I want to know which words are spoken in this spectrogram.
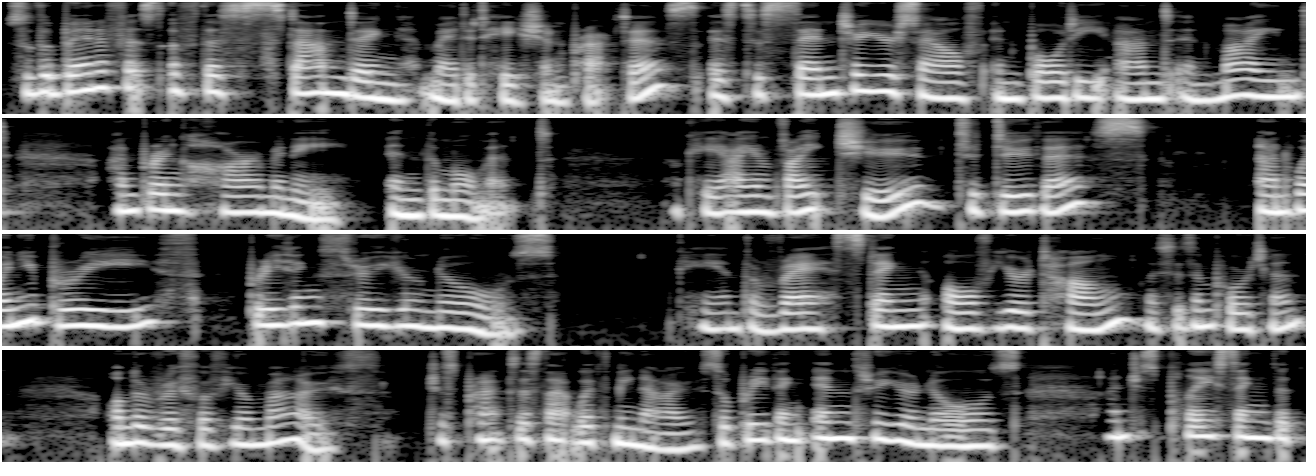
So, the benefits of this standing meditation practice is to center yourself in body and in mind and bring harmony in the moment. Okay, I invite you to do this. And when you breathe, breathing through your nose, okay, and the resting of your tongue, this is important, on the roof of your mouth. Just practice that with me now. So, breathing in through your nose and just placing the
